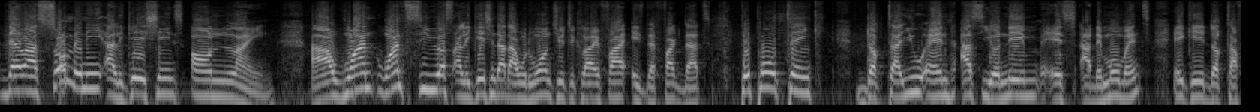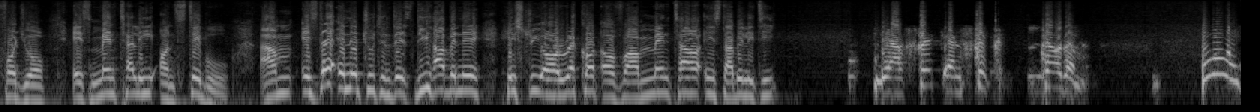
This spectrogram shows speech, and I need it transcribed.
There are so many allegations online. Uh, one one serious allegation that I would want you to clarify is the fact that people think Dr. UN, as your name is at the moment, aka Dr. Fordjour, is mentally unstable. Um, is there any truth in this? Do you have any history or record of uh, mental instability? They are fake and sick. Tell them. Who is,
